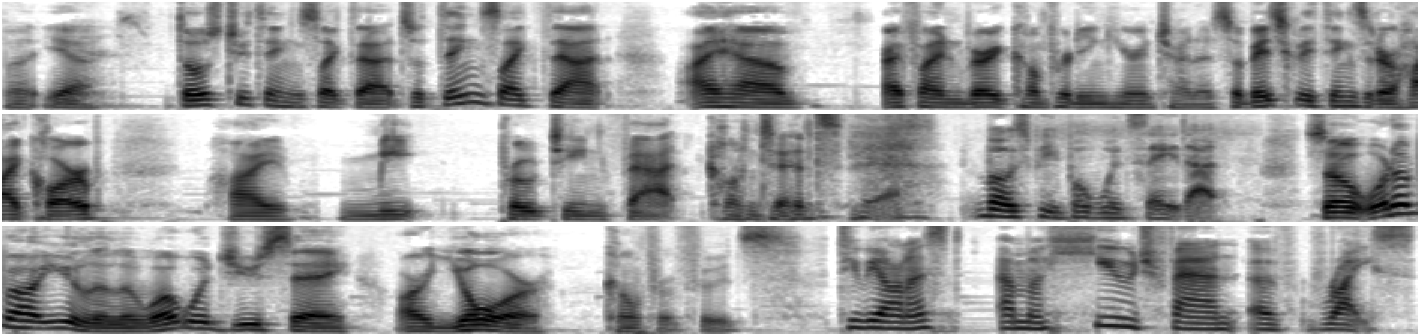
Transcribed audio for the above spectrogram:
But yeah, those two things like that. So things like that, I have, I find very comforting here in China. So basically, things that are high carb, high meat, protein, fat content. Yeah. Most people would say that. So what about you, Lulu? What would you say are your comfort foods? To be honest, I'm a huge fan of rice.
